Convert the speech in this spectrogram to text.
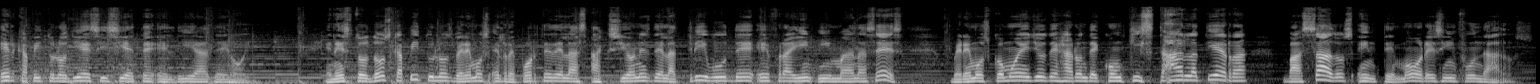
el capítulo 17 el día de hoy. En estos dos capítulos veremos el reporte de las acciones de la tribu de Efraín y Manasés. Veremos cómo ellos dejaron de conquistar la tierra basados en temores infundados.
